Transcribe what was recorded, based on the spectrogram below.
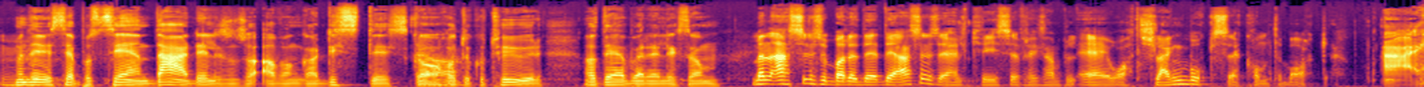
Men det vi ser på scenen der, det er liksom så avantgardistisk og Ja. haute couture at det er bare liksom Men jeg syns jo bare det, det jeg syns er helt krise, eksempel, er jo at slengbukse kom tilbake. Nei,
